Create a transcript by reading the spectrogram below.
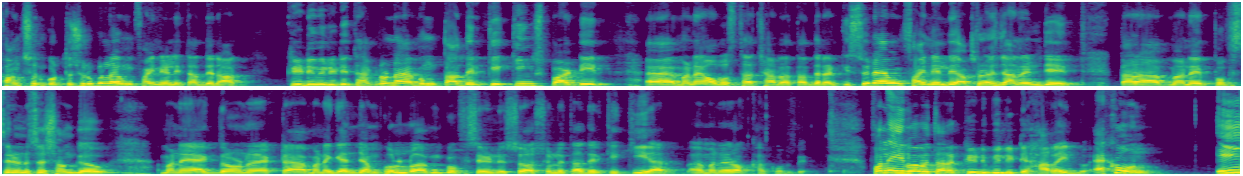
ফাংশন করতে শুরু করল এবং ফাইনালি তাদের আর ক্রেডিবিলিটি থাকল না এবং তাদেরকে কিংস পার্টির মানে অবস্থা ছাড়া তাদের আর কিছু না এবং ফাইনালি আপনারা জানেন যে তারা মানে প্রফেসর ইউনুসের সঙ্গেও মানে এক ধরনের একটা মানে গ্যাঞ্জাম করল এবং প্রফেসর ইউনুসও আসলে তাদেরকে কি আর মানে রক্ষা করবে। ফলে এইভাবে তারা ক্রেডিবিলিটি হারাইলো। এখন এই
